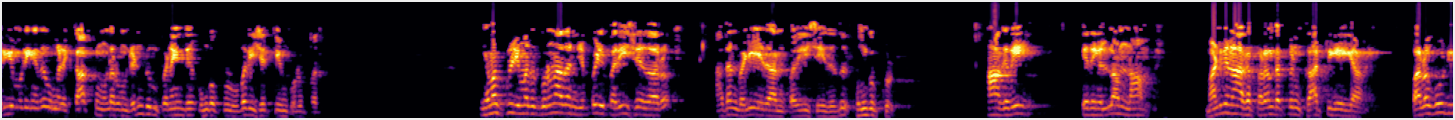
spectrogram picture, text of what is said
அறிய முடிகிறது உங்களை காக்கும் உணர்வும் ரெண்டும் பிணைந்து உங்களுக்குள் உபதேசத்தையும் கொடுப்பது. எமக்குள் எமது குருநாதன் எப்படி பதிவு செய்தாரோ அதன் வழியை தான் பதிவு செய்தது உங்களுக்குள். ஆகவே இதையெல்லாம் நாம் மனிதனாக பிறந்த பின் கார்த்திகேயான் பல கோடி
